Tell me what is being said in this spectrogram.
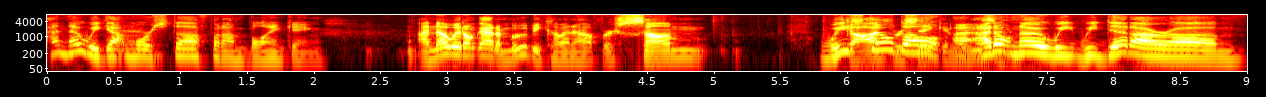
I know we got more stuff, but I'm blanking. I know we don't got a movie coming out for some. We still don't. godforsaken I, I don't know. We we did our um,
